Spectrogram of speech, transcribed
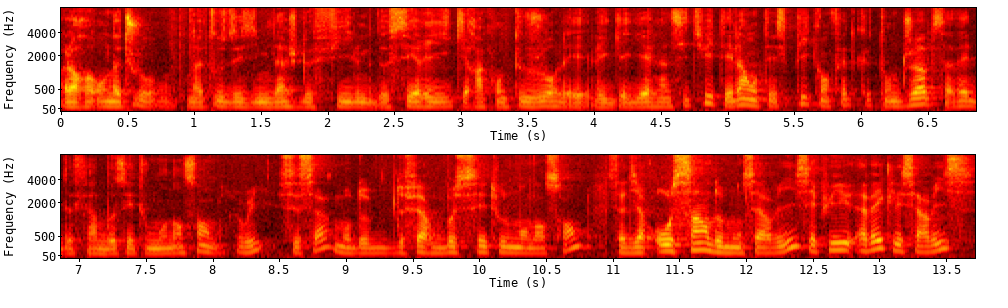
alors, on a toujours, on a tous des images de films, de séries qui racontent toujours les, les guerres, et ainsi de suite. Et là, on t'explique en fait que ton job, ça va être de faire bosser tout le monde ensemble. Oui, c'est ça, de, de, faire bosser tout le monde ensemble, c'est-à-dire au sein de mon service, et puis avec les services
